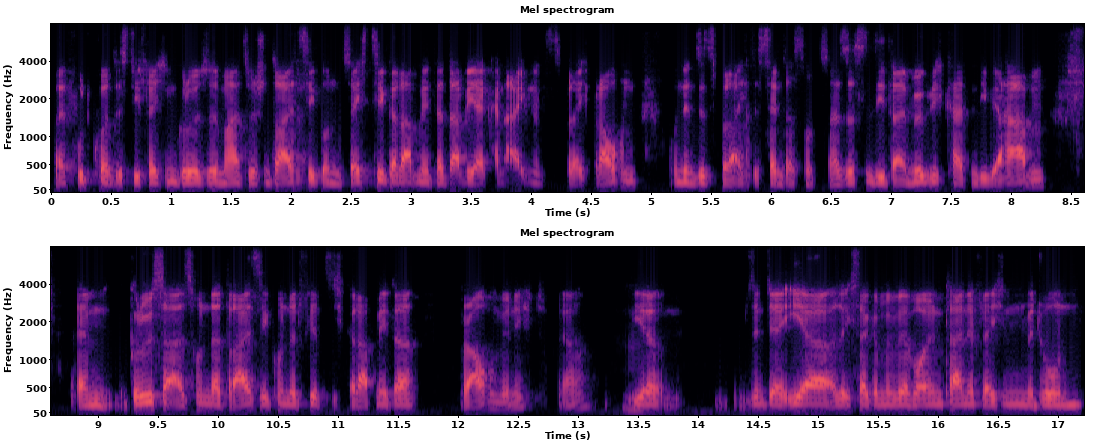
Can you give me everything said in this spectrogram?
Bei Food Court ist die Flächengröße mal zwischen 30 und 60 Quadratmeter, da wir ja keinen eigenen Sitzbereich brauchen und den Sitzbereich des Centers nutzen. Also das sind die drei Möglichkeiten, die wir haben. Ähm, größer als 130, 140 Quadratmeter brauchen wir nicht. Ja, wir sind ja eher, also ich sage immer, wir wollen kleine Flächen mit hohen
